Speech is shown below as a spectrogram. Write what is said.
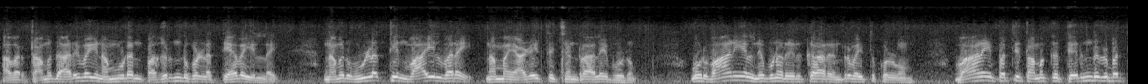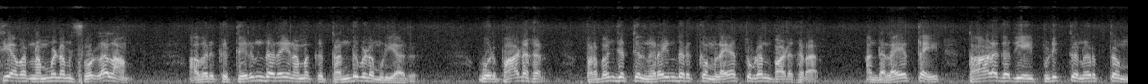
அவர் தமது அறிவை நம்முடன் பகிர்ந்து கொள்ள தேவையில்லை. நமது உள்ளத்தின் வாயில் வரை நம்மை அழைத்து சென்றாலே போதும். ஒரு வானியல் நிபுணர் இருக்கிறார் என்று வைத்துக் கொள்வோம். வானை பற்றி தமக்கு தெரிந்தது பற்றி அவர் நம்மிடம் சொல்லலாம். அவருக்கு தெரிந்ததை நமக்கு தந்துவிட முடியாது. ஒரு பாடகர் பிரபஞ்சத்தில் நிறைந்திருக்கும் லயத்துடன் பாடுகிறார். அந்த லயத்தை தாளகதியை பிடித்து நிறுத்தும்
